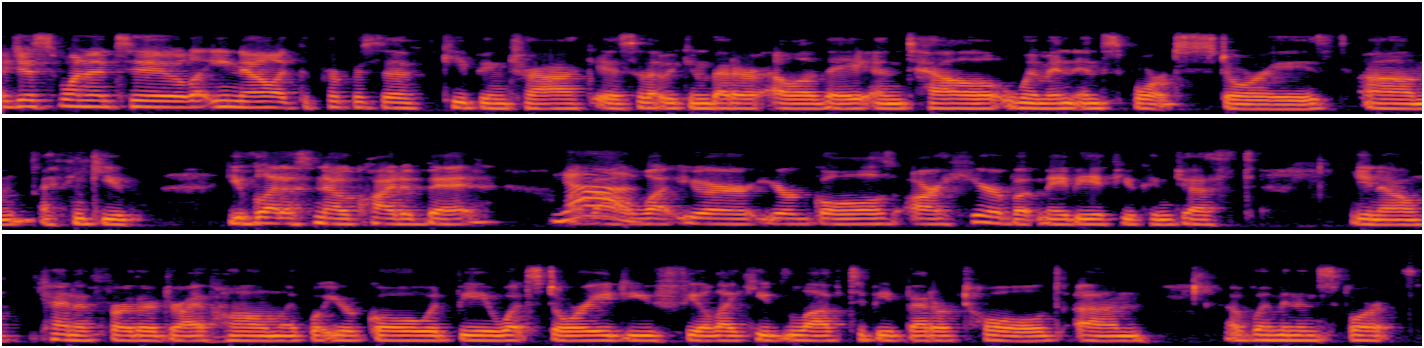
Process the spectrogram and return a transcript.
I just wanted to let you know, like the purpose of keeping track is so that we can better elevate and tell women in sports stories. Um, I think you've you've let us know quite a bit yeah. about what your your goals are here, but maybe if you can just you know, kind of further drive home like what your goal would be. What story do you feel like you'd love to be better told um, of women in sports,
